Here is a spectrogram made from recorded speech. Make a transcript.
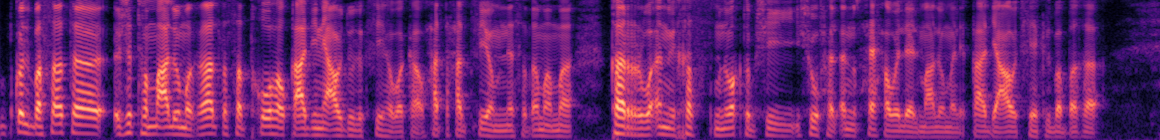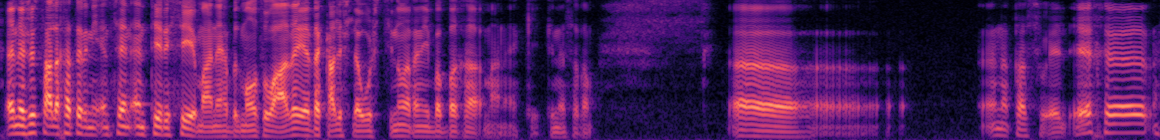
بكل بساطة جتهم معلومة غالطة صدقوها وقاعدين يعاودوا لك فيها وكا. وحتى حد فيهم الناس هذوما ما قرر وأنه يخصص من وقته باش يشوفها لأنه صحيحة ولا المعلومة اللي قاعد يعاود فيها الببغاء أنا juste على خاطر إني إنسان intéressé معناها بالموضوع هذا. ذاك علاش لوجت sinon راني ببغاء معناها كي الناس هذوما. آه قا سؤال آخر.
